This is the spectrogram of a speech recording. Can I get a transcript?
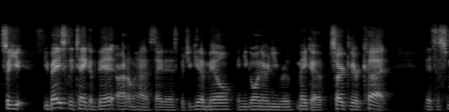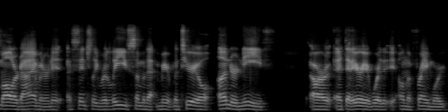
So you you basically take a bit, or I don't know how to say this, but you get a mill and you go in there and you re- make a circular cut. It's a smaller diameter, and it essentially relieves some of that material underneath or at that area where the, on the frame where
